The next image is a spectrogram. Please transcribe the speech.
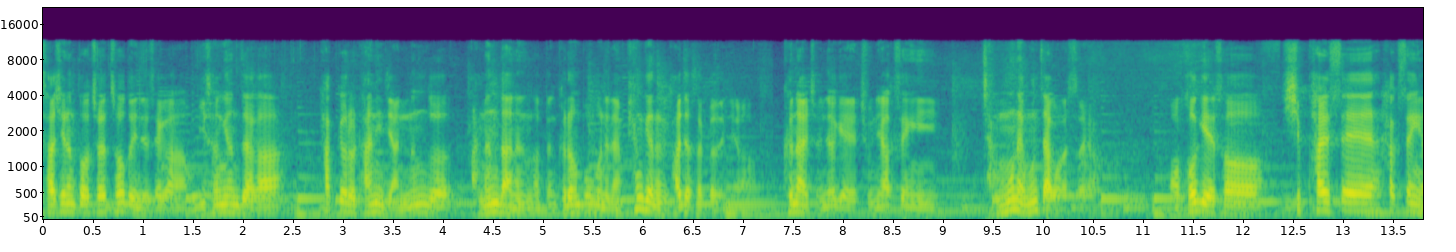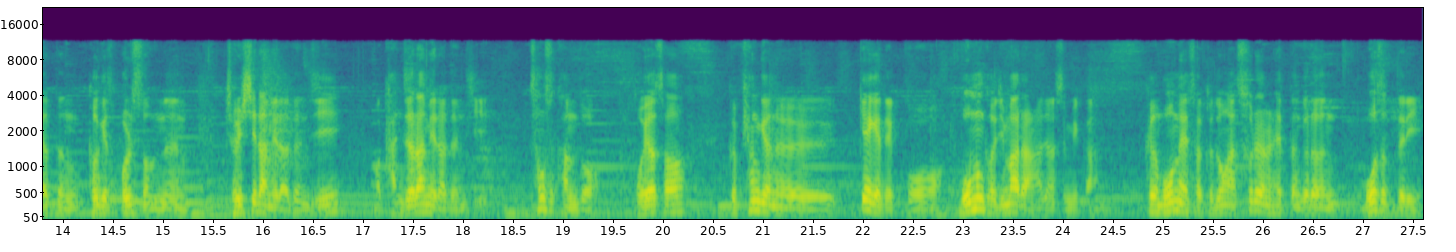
사실은 또 저, 저도 이제 제가 미성년자가 학교를 다니지 않는 거 않는다는 어떤 그런 부분에 대한 편견을 가졌었거든요. 그날 저녁에 준희 학생이 장문의 문자가 왔어요. 어, 거기에서 18세 학생이 어떤 거기서 볼 수 없는 절실함이라든지 뭐 간절함이라든지 성숙함도 보여서 그 편견을 깨게 됐고 몸은 거짓말을 안 하지 않습니까? 그 몸에서 그동안 수련을 했던 그런 모습들이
